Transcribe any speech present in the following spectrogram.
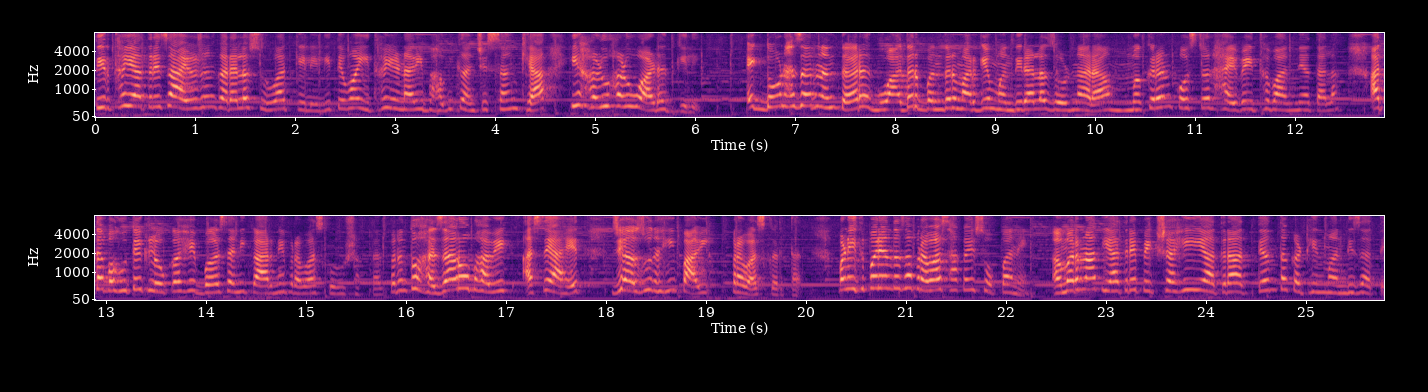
तीर्थयात्रेचं आयोजन करायला सुरुवात केलेली तेव्हा इथं येणारी भाविकांची संख्या ही हळूहळू वाढत गेली. एक दोन हजार नंतर ग्वादर बंदर मार्गे मंदिराला जोडणारा मकरन कोस्टल हायवे इथं बांधण्यात आला. आता बहुतेक लोक हे बस आणि कारने प्रवास करू शकतात परंतु हजारो भाविक असे आहेत जे अजूनही पायी प्रवास करतात. पण इथपर्यंतचा प्रवास हा काही सोपा नाही. अमरनाथ यात्रेपेक्षाही ही यात्रा अत्यंत कठीण मानली जाते.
